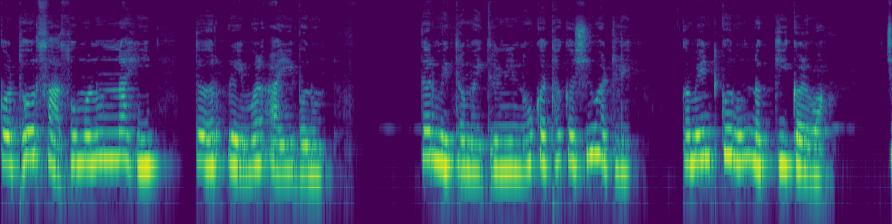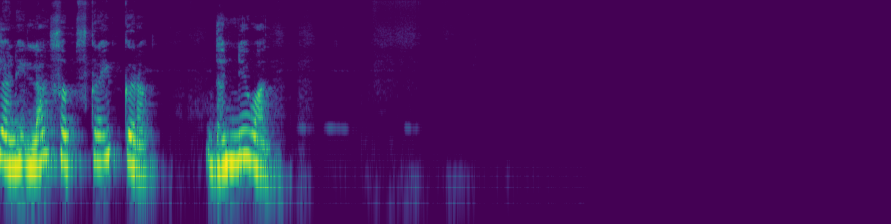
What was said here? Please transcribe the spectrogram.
कठोर सासू म्हणून नाही तर प्रेमळ आई बनून. तर मित्रमैत्रिणींनो कथा कशी वाटली? कमेंट करून नक्की कळवा. चॅनेलला सबस्क्राईब करा. धन्यवाद.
